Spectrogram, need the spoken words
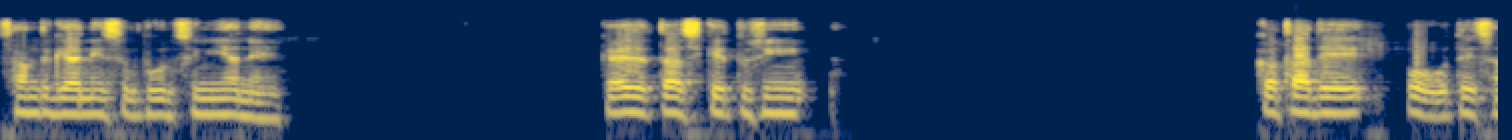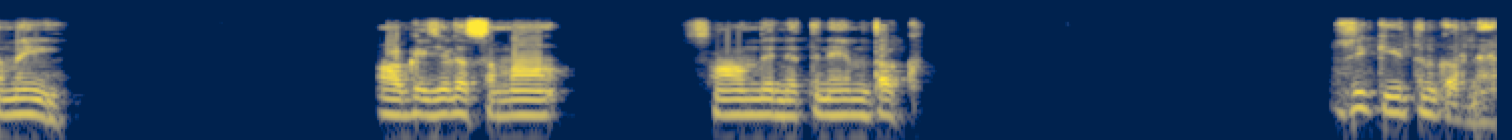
ਸੰਤ ਗਿਆਨੀ ਸੰਪੂਰਨ ਸਿੰਘੀਆਂ ਨੇ ਕਹਿ ਦਿੱਤਾ ਸੀ ਕਿ ਤੁਸੀਂ ਕਥਾ ਦੇ ਭੋਗ ਤੇ ਸਮੇਂ ਆ ਕੇ ਜਿਹੜਾ ਸਮਾਂ ਸ਼ਾਮ ਦੇ ਨਿਤਨੇਮ ਤੱਕ ਤੁਸੀਂ ਕੀਰਤਨ ਕਰਨਾ ਹੈ।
